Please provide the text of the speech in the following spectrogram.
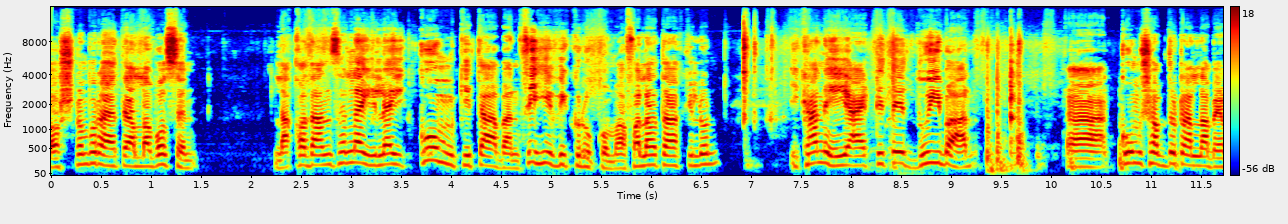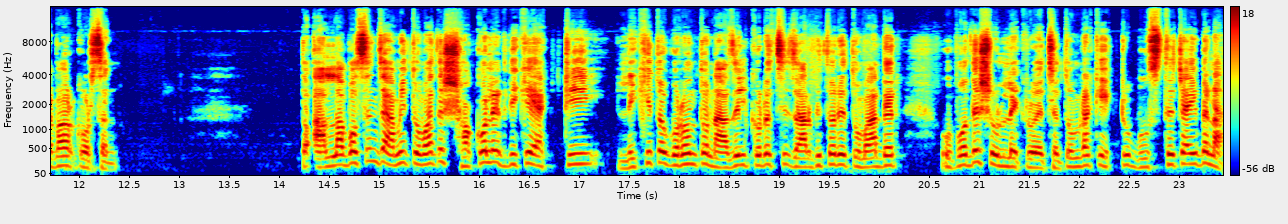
দশ নম্বর আয়াতে আল্লাহ বলছেন লাকদ আনসাল্লাহ ইলাই কুম কিতাবান ফিহি দিকরুকুম আফালা তাকিলুন এখানে এই আয়াতটিতে দুইবার কুম শব্দটা আল্লাহ ব্যবহার করছেন। তো আল্লাহ বলছেন যে, আমি তোমাদের সকলের দিকে একটি লিখিত গ্রন্থ নাজিল করেছি, যার ভিতরে তোমাদের উপদেশ উল্লেখ রয়েছে। তোমরা কি একটু বুঝতে চাইবে না?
